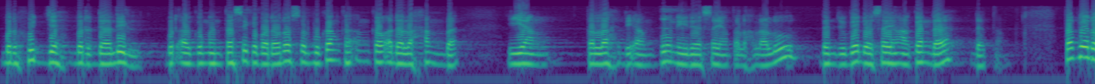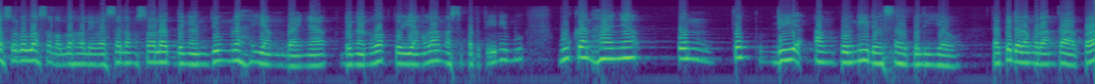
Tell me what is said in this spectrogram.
berhujjah, berdalil, berargumentasi kepada Rasul, bukankah engkau adalah hamba yang telah diampuni dosa yang telah lalu dan juga dosa yang akan datang. Tapi Rasulullah Shallallahu Alaihi Wasallam sholat dengan jumlah yang banyak, dengan waktu yang lama seperti ini, bu, bukan hanya untuk diampuni dosa beliau. Tapi dalam rangka apa?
